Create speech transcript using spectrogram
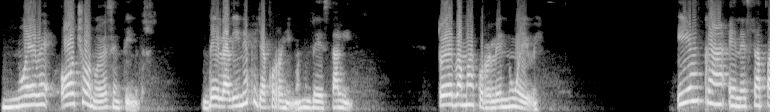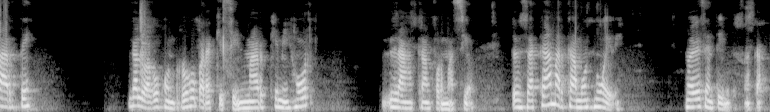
9, 8 o 9 centímetros de la línea que ya corregimos, de esta línea. Entonces vamos a correrle 9. Y acá en esta parte ya lo hago con rojo para que se marque mejor la transformación. Entonces acá marcamos 9, 9 centímetros acá.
